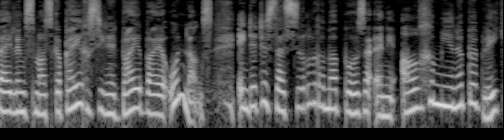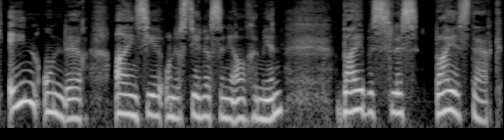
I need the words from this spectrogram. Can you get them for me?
peilingsmaatskappye gesien het baie baie onlangs. En dit is dat Cyril Ramaphosa in die algemene publiek en onder ANC onder ondersteuners in die algemeen baie beslis baie sterk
